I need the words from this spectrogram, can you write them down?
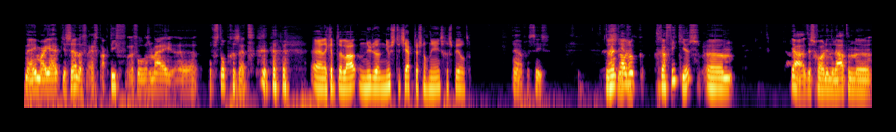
Nee, maar jij hebt jezelf echt actief, volgens mij, op stop gezet. En ik heb de la- nu de nieuwste chapters nog niet eens gespeeld. ja, precies. Er Dus, zijn trouwens ook grafiekjes. Ehm, ja, het is gewoon inderdaad een eh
